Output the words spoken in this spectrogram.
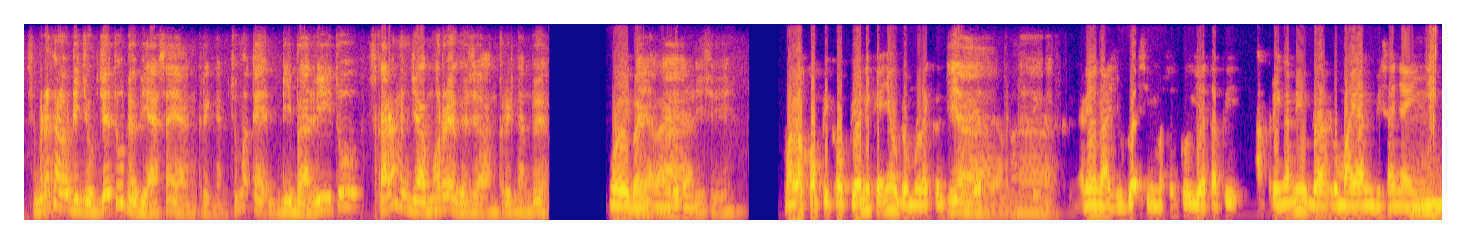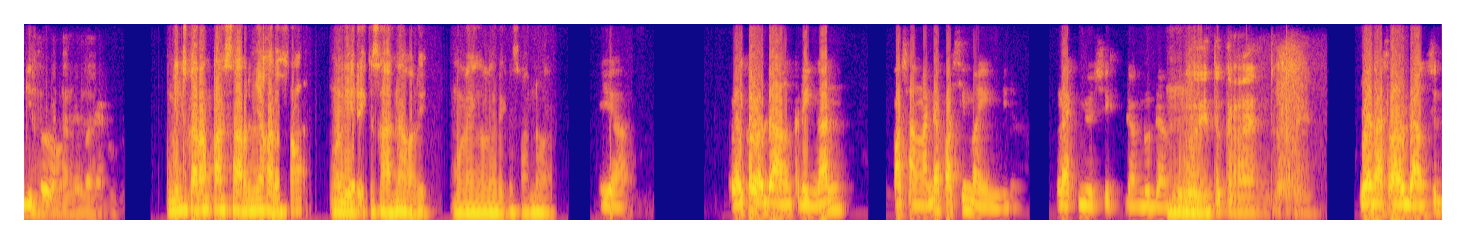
Sebenarnya kalau di Jogja tuh udah biasa ya angkringan. Cuma kayak di Bali itu sekarang menjamur ya guys ya angkringan tuh ya. Woi banyak kali dan sih. malah kopi-kopian ini kayaknya udah mulai kegiat Iya, ya. benar. angkringan. Ini nggak juga sih maksudku ya tapi angkringan ini udah lumayan bisa nyaingin Hmm, gitu loh. Mungkin sekarang pasarnya kalau orang ngelirik ke sana kali, mulai ngelirik ke sana. Iya. Apalagi kalau ada angkringan pasangannya pasti main gitu. Live music dangdut dangdut. Hmm. Itu keren tuh keren. Ya nggak selalu dangdut,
